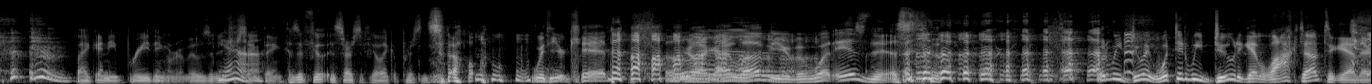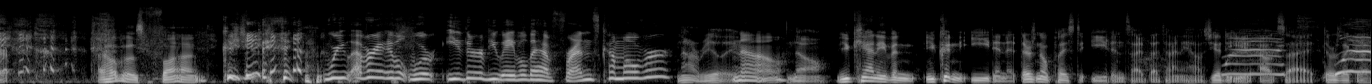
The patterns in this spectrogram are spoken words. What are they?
like any breathing room. It was an Yeah. interesting thing because it feel it starts to feel like a prison cell with your kid. You're like, I love you, but what is this? what are we doing? What did we do to get locked up together? I hope it was fun. Could you, were you ever able? Were either of you able to have friends come over? Not really. No. No, you can't even. You couldn't eat in it. There's no place to eat inside that tiny house. You had to eat outside. There was like a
